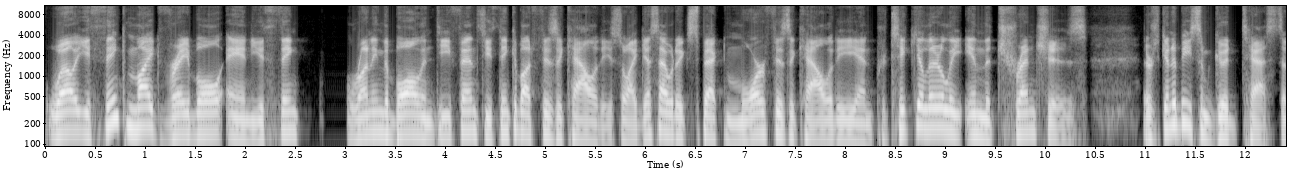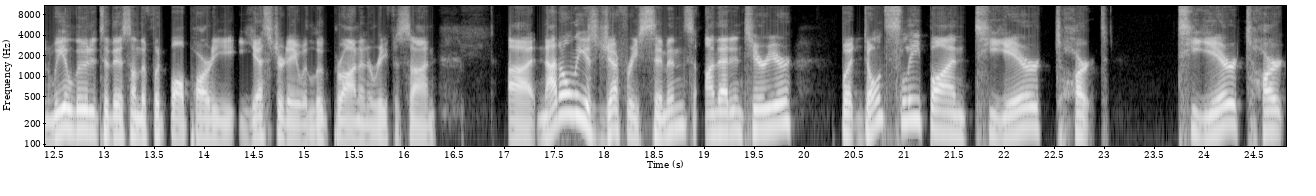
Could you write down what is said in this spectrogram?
Well, you think Mike Vrabel and you think running the ball in defense, you think about physicality. So I guess I would expect more physicality and particularly in the trenches. There's going to be some good tests. And we alluded to this on the football party yesterday with Luke Braun and Arif Hasan. Uh, not only is Jeffrey Simmons on that interior, but don't sleep on Teair Tart. Teair Tart,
